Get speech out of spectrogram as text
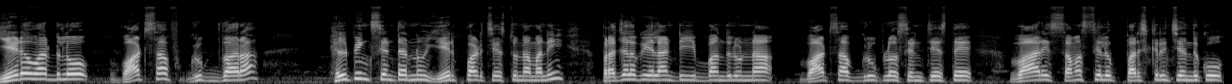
ఏడో వార్డులో వాట్సాప్ గ్రూప్ ద్వారా హెల్పింగ్ సెంటర్ను ఏర్పాటు చేస్తున్నామని ప్రజలకు ఎలాంటి ఇబ్బందులున్నా వాట్సాప్ గ్రూప్లో సెండ్ చేస్తే వారి సమస్యలు పరిష్కరించేందుకు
